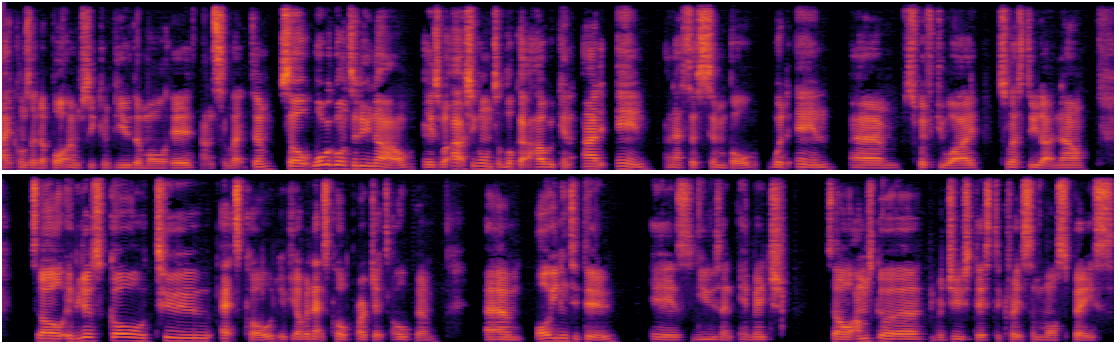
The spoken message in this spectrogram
icons at the bottom so you can view them all here and select them. So what we're going to do now is we're actually going to look at how we can add in an SF symbol within um, Swift UI. So let's do that now. So if you just go to Xcode, if you have an Xcode project open, um, all you need to do is use an image. So I'm just going to reduce this to create some more space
